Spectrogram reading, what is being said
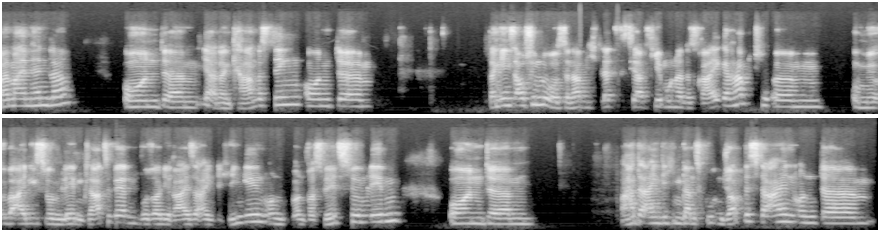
bei meinem Händler. Und ähm, ja, dann kam das Ding und ähm, dann ging es auch schon los. Dann habe ich letztes Jahr vier Monate frei gehabt, ähm, um mir über einiges so im Leben klar zu werden. Wo soll die Reise eigentlich hingehen und, und was willst du im Leben? Und ähm, hatte eigentlich einen ganz guten Job bis dahin und ähm,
